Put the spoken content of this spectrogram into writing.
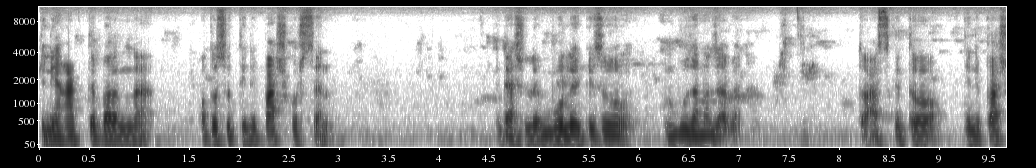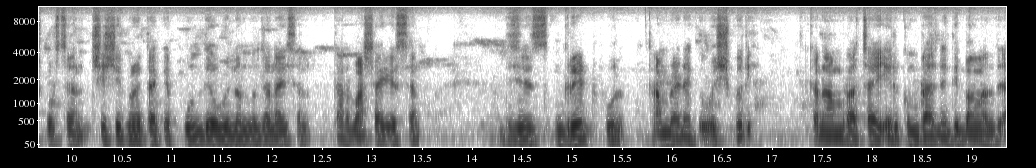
তিনি হাঁটতে পারেন না, অথচ তিনি পাশ করছেন। এটা আসলে বলে কিছু বোঝানো যাবে না। তো আজকে তো তিনি পাশ করছেন, শিশির মনি তাকে ফুল দিয়ে অভিনন্দন জানাইছেন, তার বাসায় গেছেন। দিস ইজ গ্রেটফুল আমরা এটাকে উইশ করি। কারণ আমরা চাই এরকম রাজনীতি বাংলাদেশে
